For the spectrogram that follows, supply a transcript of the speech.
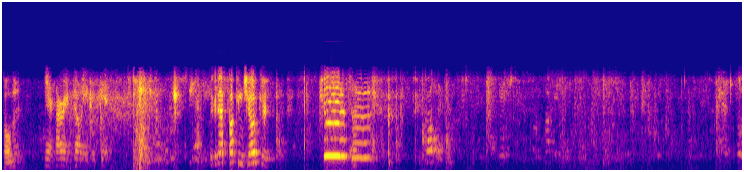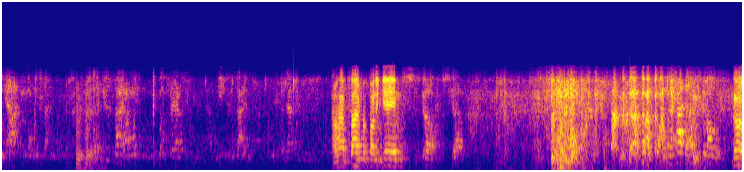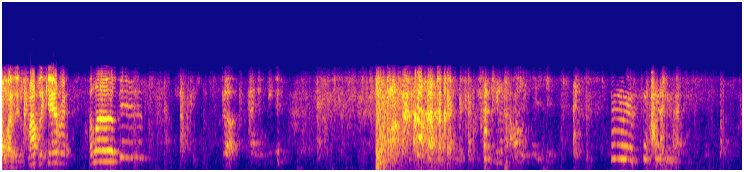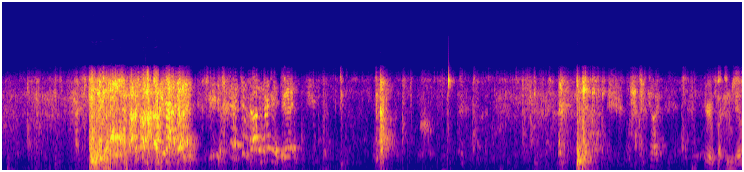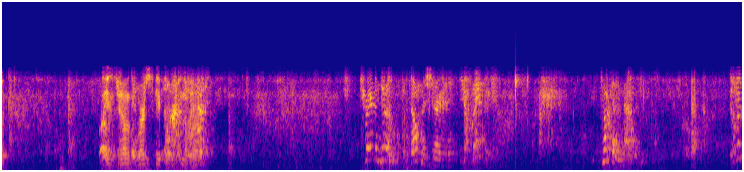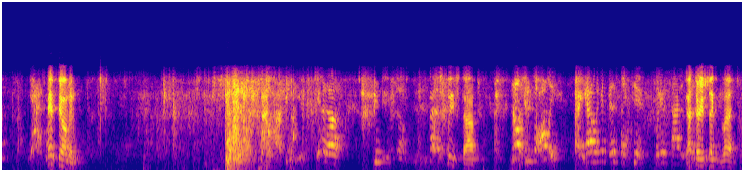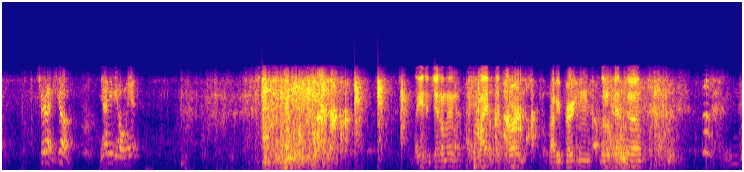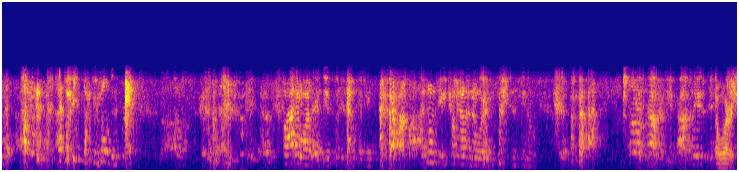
Hold it. Yeah, it's already filming. You can see it. Look at that fucking Joker. Jesus. Hold it. I don't have time for fun and games. Go. Go. no, it wasn't. Pop the camera. Hello, man. Go. You're a fucking joke. Ladies and gentlemen, the worst skateboarder in the world. What you even doing? Filming this shit already. Not gonna now. Yeah. Hey, filming. Give it up. Please stop. No, it's the ollie you gotta look at this thing too. Look at the size of Got 30 seconds left. Stretch, go. You don't need to be holding it. Ladies and gentlemen, life the torch, Robbie Burton, Little Vesta. That's what you fucking hold this for. I don't want to do I don't want to be coming out of nowhere. Oh, the worst.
